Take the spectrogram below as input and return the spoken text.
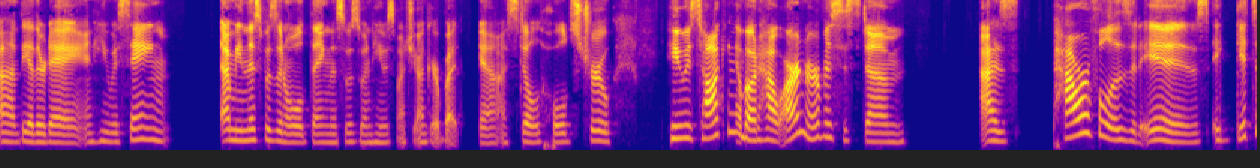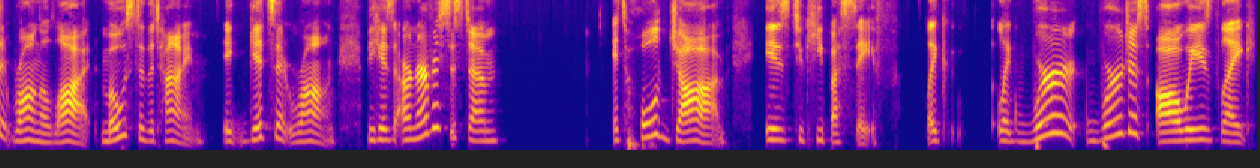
uh, the other day and he was saying I mean, this was an old thing. This was when he was much younger, but yeah, it still holds true. He was talking about how our nervous system, as powerful as it is, it gets it wrong a lot most of the time. It gets it wrong because our nervous system, its whole job is to keep us safe. Like, like we're we're just always like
